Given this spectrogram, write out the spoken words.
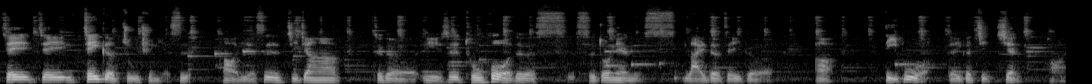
这这这个族群也是，啊，也是即将要这个也是突破这个十十多年来的这个啊底部的一个颈线啊，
